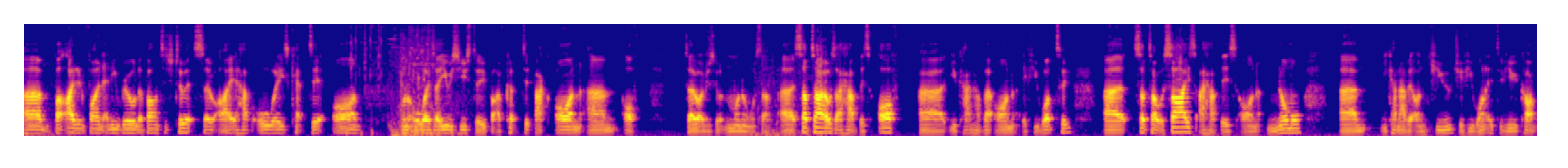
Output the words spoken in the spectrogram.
Um, but I didn't find any real advantage to it, so I have always kept it on. Well, not always, I always used to, but I've kept it back on um, off. So I've just got my normal stuff. Uh, subtitles, I have this off. Uh, you can have that on if you want to. Uh, subtitle size, I have this on normal. Um, you can have it on huge if you want it. If you can't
